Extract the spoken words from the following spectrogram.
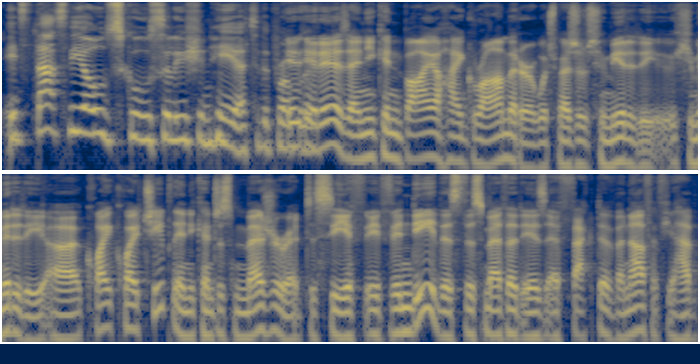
it's that's the old school solution here to the problem. It, it is, and you can buy a hygrometer which measures humidity humidity uh, quite quite cheaply, and you can just measure it to see if, if indeed this this method is effective enough. If you have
